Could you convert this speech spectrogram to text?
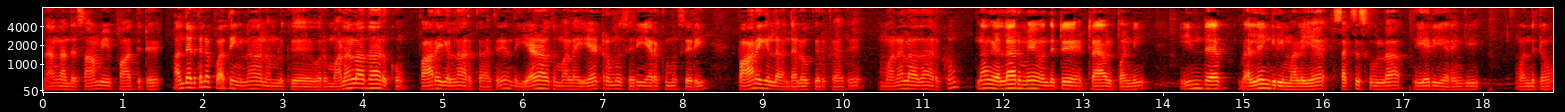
நாங்கள் அந்த சாமியை பார்த்துட்டு அந்த இடத்துல பார்த்தீங்கன்னா நம்மளுக்கு ஒரு மணலாக தான் இருக்கும். பாறைகள்லாம் இருக்காது. அந்த ஏழாவது மலை ஏற்றமும் சரி இறக்கமும் சரி பாறைகள் அந்த அளவுக்கு இருக்காது. மணலாக தான் இருக்கும். நாங்கள் எல்லாருமே வந்துட்டு ட்ராவல் பண்ணி இந்த வெள்ளையங்கிரி மலையை சக்ஸஸ்ஃபுல்லாக ஏறி இறங்கி வந்துட்டோம்.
